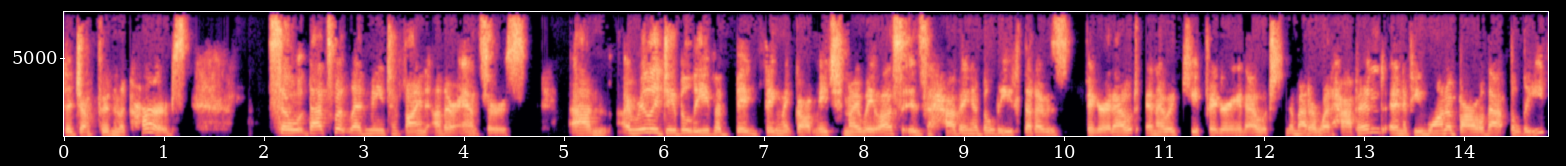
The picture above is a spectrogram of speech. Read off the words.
the junk food and the carbs. So that's what led me to find other answers. Um, I really do believe a big thing that got me to my weight loss is having a belief that I was figure it out and I would keep figuring it out no matter what happened. And if you want to borrow that belief,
